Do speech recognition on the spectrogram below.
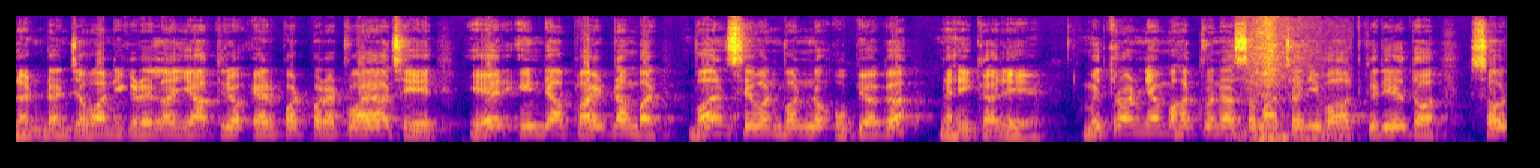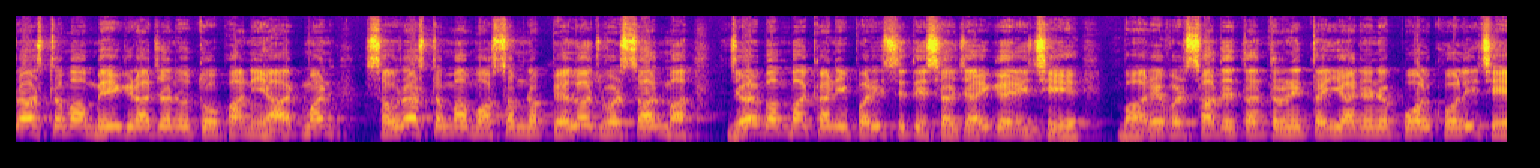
લંડન જવા નીકળેલા યાત્રીઓ એરપોર્ટ પર અટવાયા છે. Air India flight number one seven વનનો ઉપયોગ નહીં કરે મિત્રો, અન્ય મહત્વના સમાચારની વાત કરીએ તો સૌરાષ્ટ્રમાં મેઘરાજાનું તોફાની આગમન, સૌરાષ્ટ્રમાં મોસમનો પહેલો જ વરસાદમાં જળબંબાકાની પરિસ્થિતિ સર્જાઈ ગઈ છે. ભારે વરસાદે તંત્રની તૈયારીઓને પોલ ખોલી છે.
